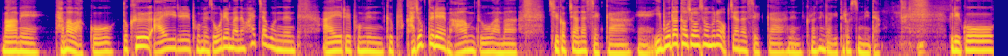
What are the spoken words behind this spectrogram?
마음에 담아왔고 또 그 아이를 보면서 오랜만에 활짝 웃는 아이를 보면 그 가족들의 마음도 아마 즐겁지 않았을까. 예, 이보다 더 좋은 선물은 없지 않았을까 하는 그런 생각이 들었습니다. 그리고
